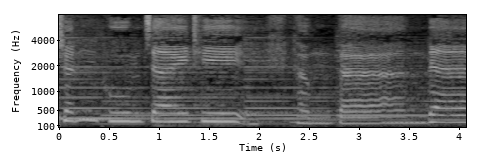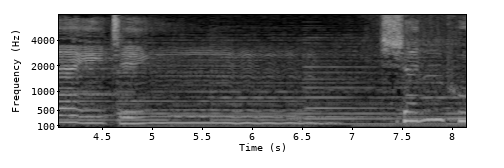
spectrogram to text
ฉันภูมิใจที่ทำตามได้จริง ฉันภู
